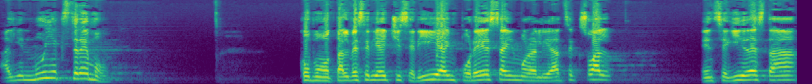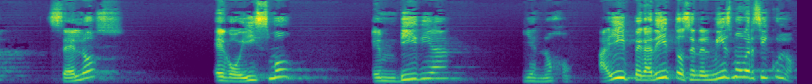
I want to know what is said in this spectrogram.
alguien muy extremo, como tal vez sería hechicería, impureza, inmoralidad sexual. Enseguida está celos, egoísmo, envidia y enojo. Ahí, pegaditos en el mismo versículo.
